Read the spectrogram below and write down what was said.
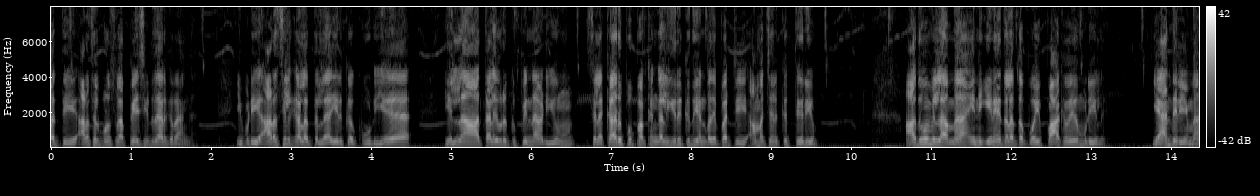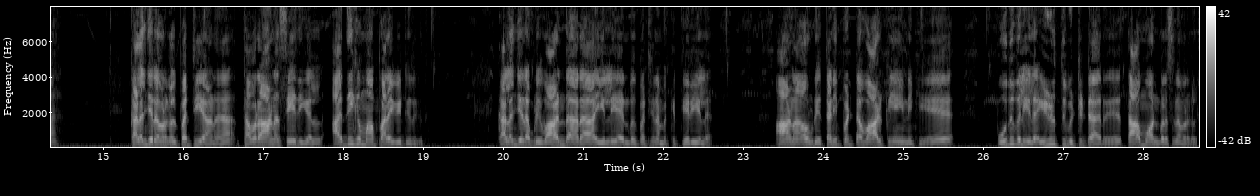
பற்றி அரசியல் புதுசாக பேசிக்கிட்டு தான் இருக்கிறாங்க. இப்படி அரசியல் காலத்தில் இருக்கக்கூடிய எல்லா தலைவருக்கு பின்னாடியும் சில கருப்பு பக்கங்கள் இருக்குது என்பதை பற்றி அமைச்சருக்கு தெரியும். அதுவும் இல்லாமல் இன்றைக்கி இணையதளத்தை போய் பார்க்கவே முடியல. ஏன் தெரியுமா? கலைஞர் அவர்கள் பற்றியான தவறான செய்திகள் அதிகமாக பரவிட்டு இருக்குது கலைஞர் அப்படி வாழ்ந்தாரா இல்லையா என்பது பற்றி நமக்கு தெரியல. ஆனால் அவருடைய தனிப்பட்ட வாழ்க்கையை இன்றைக்கி பொதுவெளியில் இழுத்து விட்டுட்டாரு தாமு அன்பரசன் அவர்கள்.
